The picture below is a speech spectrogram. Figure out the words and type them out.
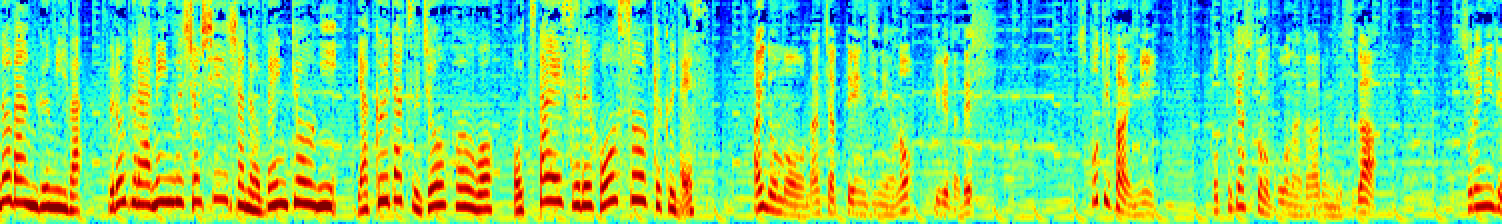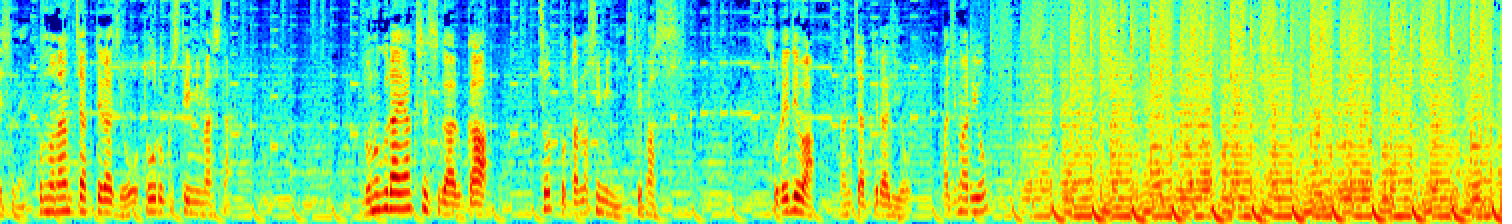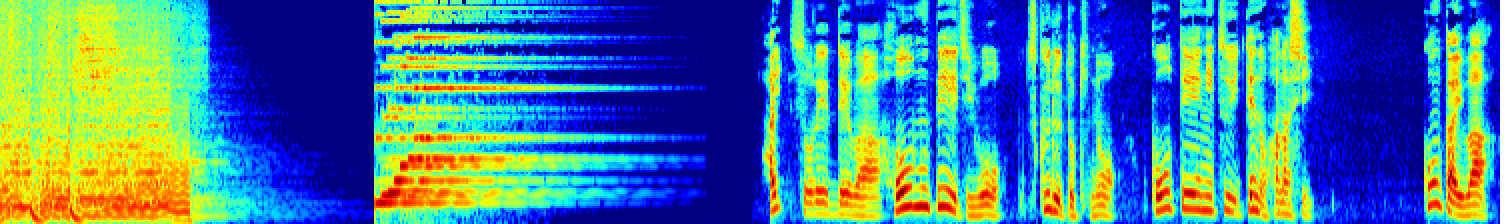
この番組は、プログラミング初心者の勉強に役立つ情報をお伝えする放送局です。はい、どうも、なんちゃってエンジニアのゆげたです。Spotify に、ポッドキャストのコーナーがあるんですが、それにですね、このなんちゃってラジオを登録してみました。どのぐらいアクセスがあるか、ちょっと楽しみにしてます。それでは、なんちゃってラジオ、始まるよ。はい。それでは、ホームページを作るときの工程についての話。今回は、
